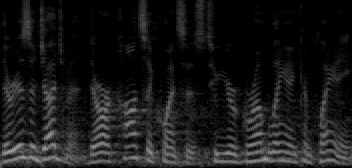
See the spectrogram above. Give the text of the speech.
There is a judgment. There are consequences to your grumbling and complaining.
